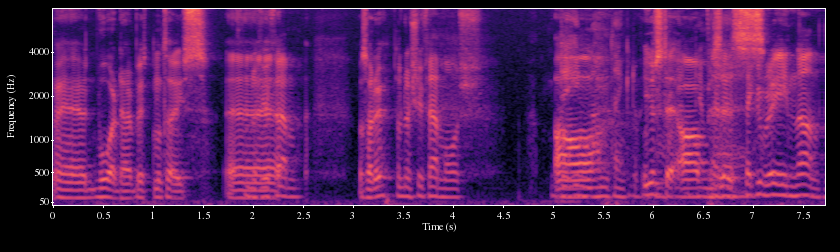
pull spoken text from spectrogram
eh, Vårderbyt mot ÖIS. Eh, 125. vad sa du? 125 års... Det är Ja, innan tänker du på. just det, ja, med- precis. Tänker du det innan?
